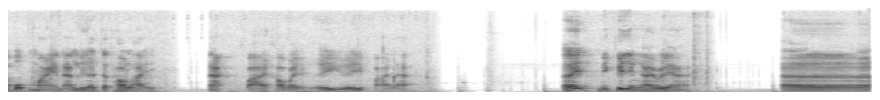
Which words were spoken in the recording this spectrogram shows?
ระบบใหม่นะเลือดจะเท่าไหร่นะปลายเข้าไปเฮ้ยเฮ้ยปลายแล้วเฮ้ยนี่คือยังไงวะเนี่ยเอ่อ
